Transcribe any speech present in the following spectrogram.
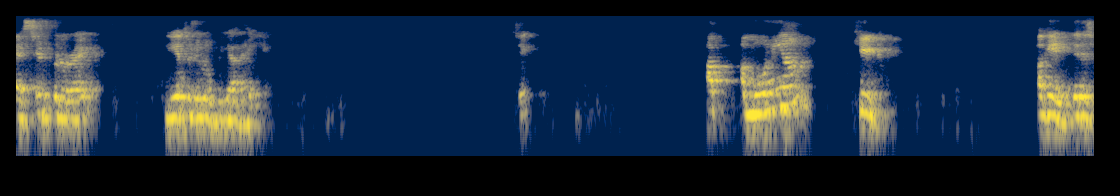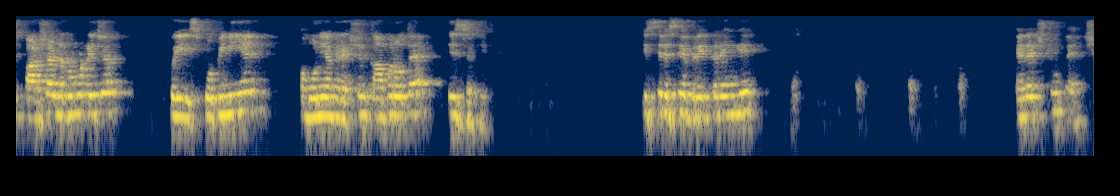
acid chloride ये तो जो बी आर है ठीक? अब ammonia heat again there is partial double कोई स्कोप ही नहीं है। अमोनिया का रिएक्शन कहाँ पर होता है? इस जगह। किस तरह से ब्रेक करेंगे? NH2H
